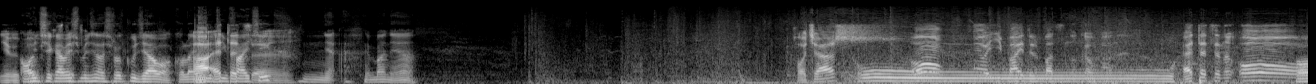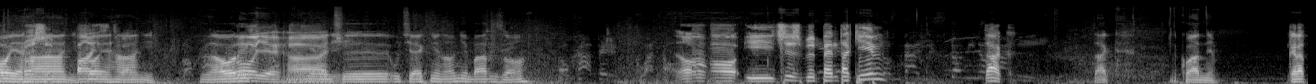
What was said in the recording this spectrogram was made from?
nie wypowiem. Oj, ciekawe się będzie na środku działo. Kolejny A, E teamfighting? ETC. Nie, chyba nie. Chociaż... O, oj, i Bajdelbad znokautowany. ETC no... O, proszę Pojechani, państwa. pojechani. Pojechani. nie wiem czy ucieknie, no nie bardzo. O, i czyżby pentakill? Tak. Tak, dokładnie. Grat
